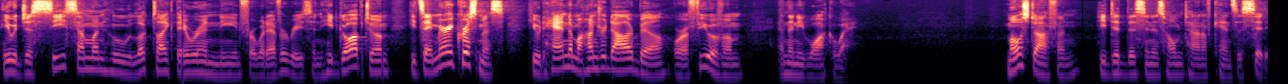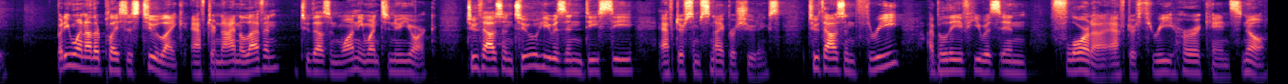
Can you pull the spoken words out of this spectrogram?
He would just see someone who looked like they were in need for whatever reason. He'd go up to him, he'd say, Merry Christmas. He would hand him a $100 bill or a few of them, and then he'd walk away. Most often, he did this in his hometown of Kansas City. But he went other places too, like after 9 11, 2001, he went to New York. 2002, he was in D.C. after some sniper shootings. 2003, I believe he was in Florida after three hurricanes. No,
